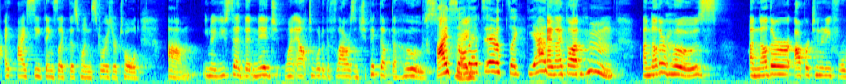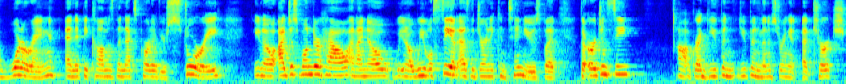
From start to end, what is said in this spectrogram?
I, I see things like this when stories are told. Um, you know, you said that Midge went out to water the flowers and she picked up the hose. I saw right? that too. It's like, yes. And I thought, hmm, another hose, another opportunity for watering, and it becomes the next part of your story. You know, I just wonder how, and I know, you know, we will see it as the journey continues, but the urgency, uh, Greg, you've been you've been ministering at, at church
